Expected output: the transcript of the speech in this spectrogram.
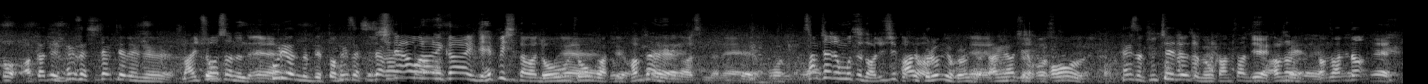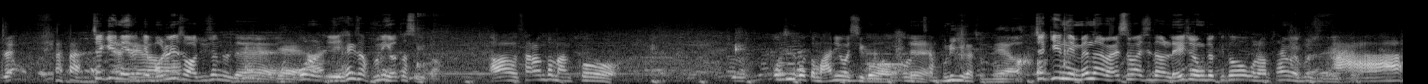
또 아까 전에 행사 시작 전에는 많이 추웠었는데 예. 콜이었는데 또 행사 시작하니까 시작하고 나니까 이제 햇빛이 떠가지고 너무 좋은 것 같아요. 감사한 네. 일인 것 같습니다. 네. 네, 어, 3차 정모 때도 와주실 아 거죠? 그럼요 그럼요 네, 당연하죠. 어, 행사 주최해 주셔서 너무 감사합니다. 예, 감사합니다. 네, 감사합니다. 네. 째기는 이렇게 안녕하세요. 멀리서 와주셨는데 예, 오늘 이 행사 분위기 어떻습니까? 아우 사람도 많고 오시는 것도 많이 오시고 오늘 네. 참 분위기가 좋네요. 째기님 맨날 말씀하시던 레이저 용접기도 오늘 한번 사용해 볼 수 있습니다. 아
